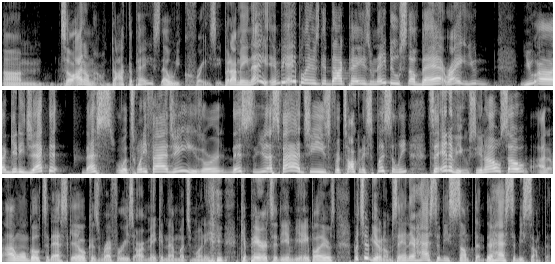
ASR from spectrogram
Um, so I don't know. Dock the pays? That would be crazy. But I mean, hey, NBA players get dock pays when they do stuff bad, right? You you uh get ejected. That's what 25 G's or this that's 5 G's for talking explicitly to interviews, you know? So I, I won't go to that scale because referees aren't making that much money compared to the NBA players. But you get what I'm saying. There has to be something. There has to be something.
